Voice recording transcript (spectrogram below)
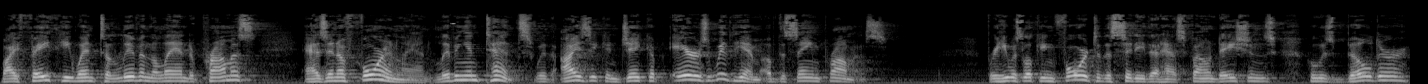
By faith he went to live in the land of promise as in a foreign land, living in tents with Isaac and Jacob, heirs with him of the same promise. For he was looking forward to the city that has foundations, whose builder,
